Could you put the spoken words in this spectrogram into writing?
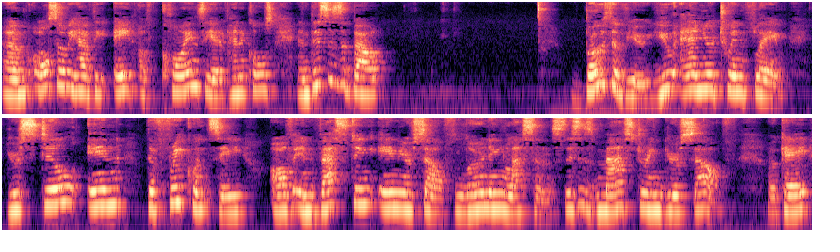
Um, also, we have the Eight of Coins, the Eight of Pentacles, and this is about both of you, you and your twin flame. You're still in the frequency of investing in yourself, learning lessons. This is mastering yourself, okay?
